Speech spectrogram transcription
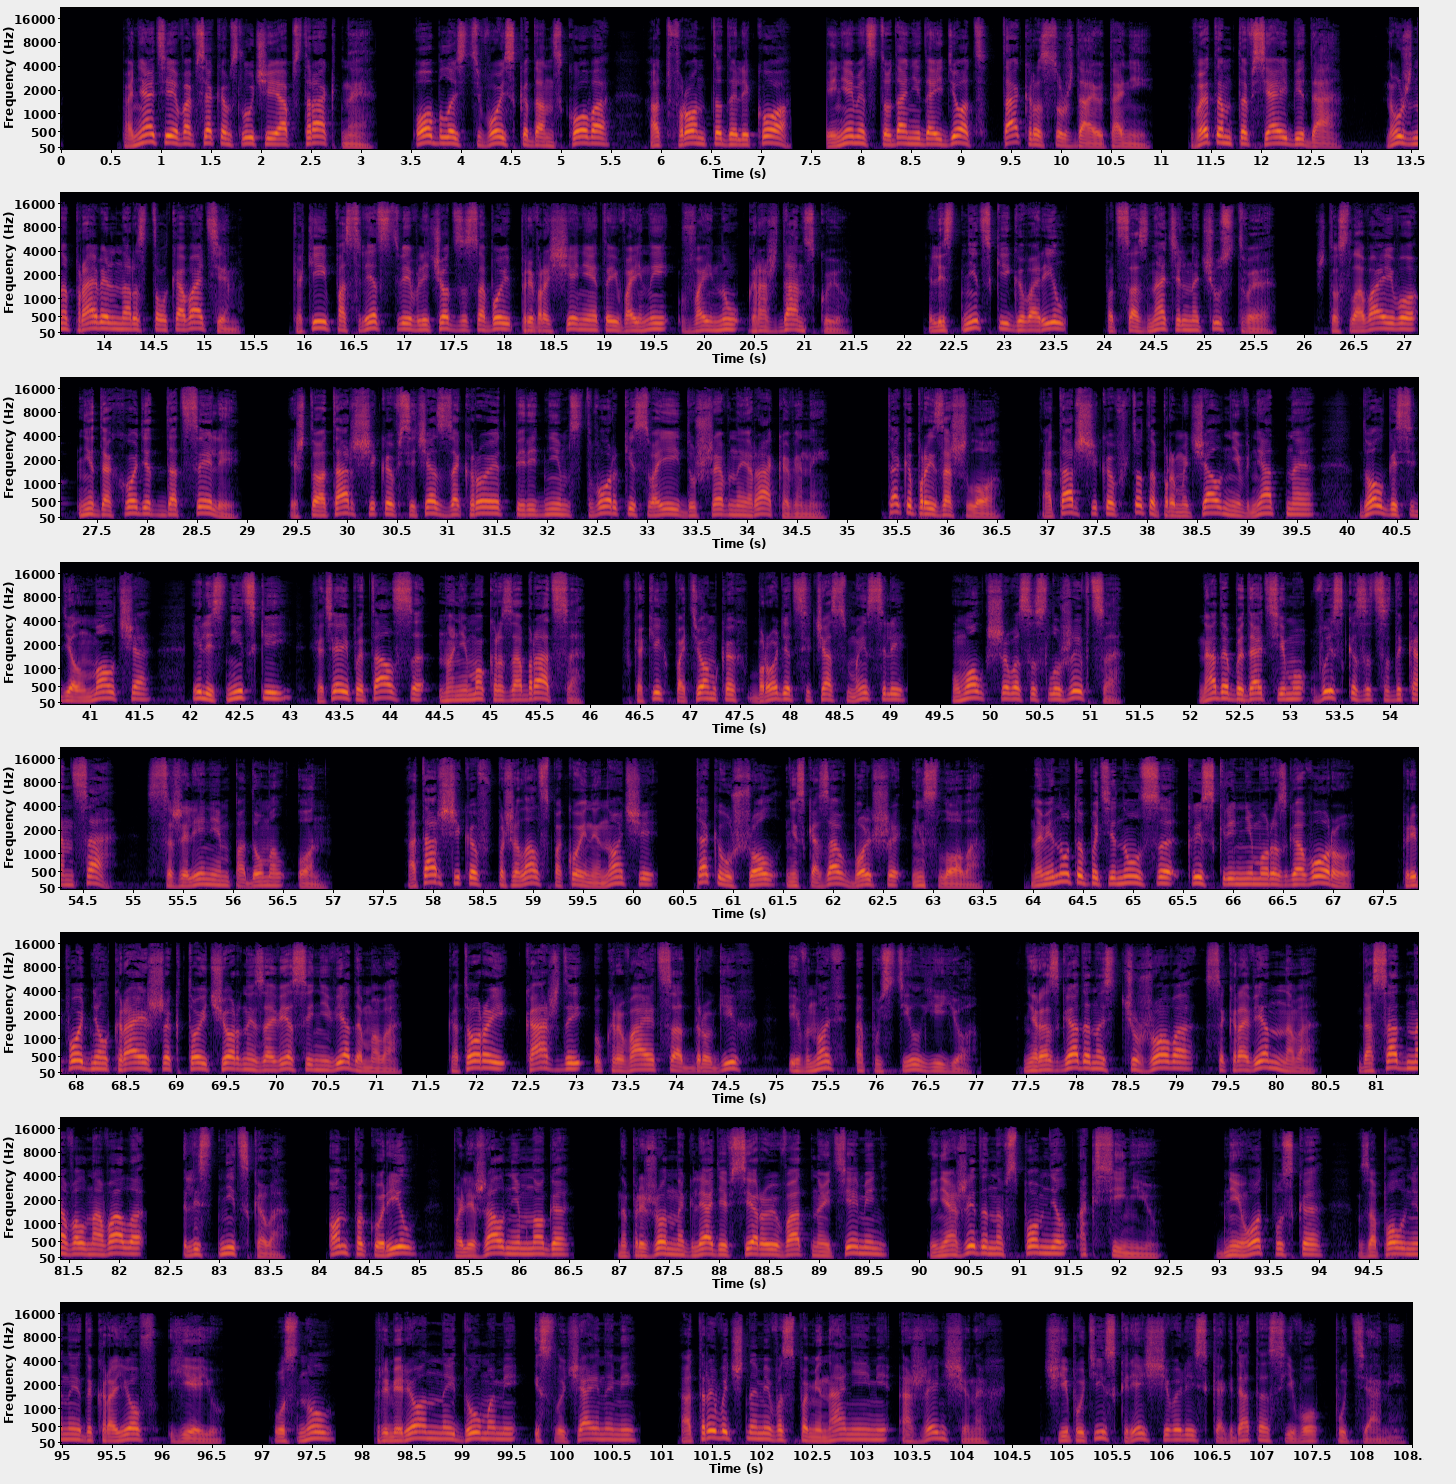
Понятие во всяком случае абстрактное. Область войска Донского от фронта далеко, и немец туда не дойдет, так рассуждают они. В этом-то вся и беда. Нужно правильно растолковать им, какие последствия влечет за собой превращение этой войны в войну гражданскую. Листницкий говорил, подсознательно чувствуя, что слова его не доходят до цели, и что Атарщиков сейчас закроет перед ним створки своей душевной раковины. Так и произошло. Атарщиков что-то промычал невнятное, долго сидел молча, и Лесницкий, хотя и пытался, но не мог разобраться, в каких потемках бродят сейчас мысли умолкшего сослуживца, надо бы дать ему высказаться до конца, с сожалением подумал он. Атарщиков пожелал спокойной ночи, так и ушел, не сказав больше ни слова. На минуту потянулся к искреннему разговору, приподнял краешек той черной завесы неведомого, которой каждый укрывается от других, и вновь опустил ее. Неразгаданность чужого, сокровенного, досадно волновало Листницкого. Он покурил, полежал немного, напряженно глядя в серую ватную темень, и неожиданно вспомнил Аксинью. Дни отпуска, заполненные до краев ею. Уснул, примиренный думами и случайными, отрывочными воспоминаниями о женщинах, чьи пути скрещивались когда-то с его путями.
